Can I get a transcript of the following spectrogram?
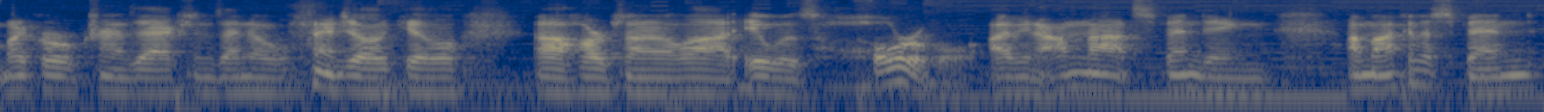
microtransactions, I know Angela Kill uh, harps on it a lot. It was horrible. I mean, I'm not spending, I'm not going to spend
